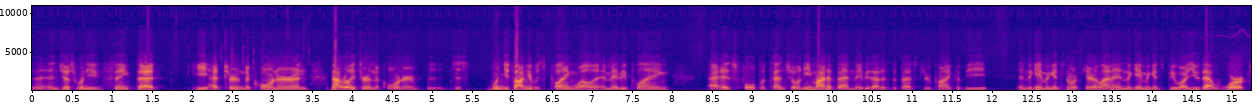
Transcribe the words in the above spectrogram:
and just when you think that he had turned the corner, and not really turned the corner, just when you thought he was playing well and maybe playing at his full potential, and he might have been. Maybe that is the best Drew Pyne could be in the game against North Carolina, in the game against BYU. That works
